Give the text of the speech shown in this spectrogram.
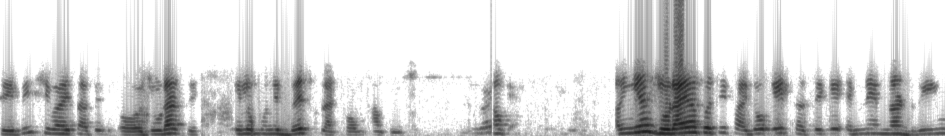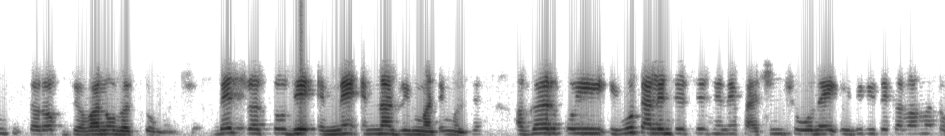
જે બી સિવાય સાથે જોડાશે, એ લોકોને બેસ્ટ પ્લેટફોર્મ આપીશું. ઓકે અહીંયા જોડાયા પછી ફાયદો એ થશે કે એમને એમના ડ્રીમ તરફ જવાનો રસ્તો મળશે. બેસ્ટ રસ્તો જે એમને એમના ડ્રીમ માટે મળશે. અગર કોઈ એવો ટેલેન્ટેડ છે જેને ફેશન શો ને એવી રીતે કરવામાં, તો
